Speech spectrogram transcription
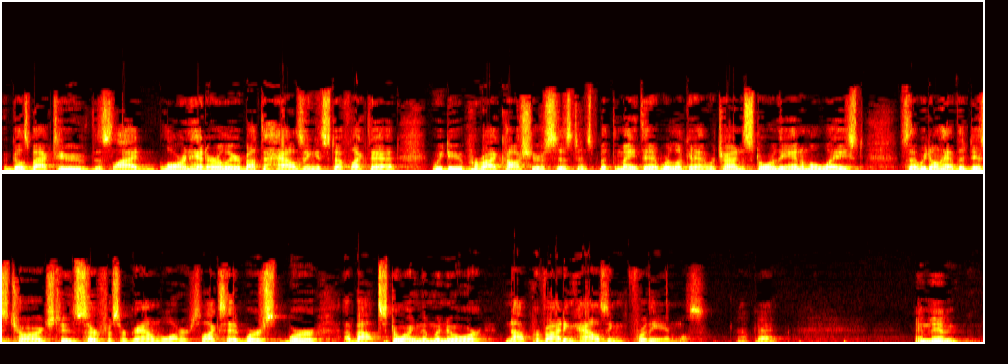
it goes back to the slide Lauren had earlier about the housing and stuff like that. We do provide cost share assistance, but the main thing that we're looking at, we're trying to store the animal waste so that we don't have the discharge to the surface or groundwater. So like I said, we're, we're about storing the manure, not providing housing for the animals. Okay. And then,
